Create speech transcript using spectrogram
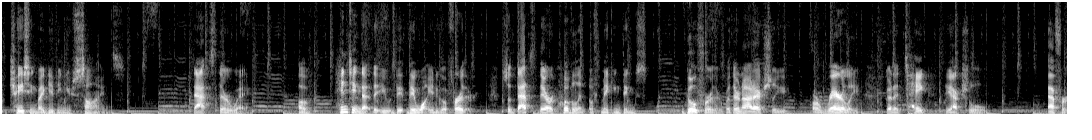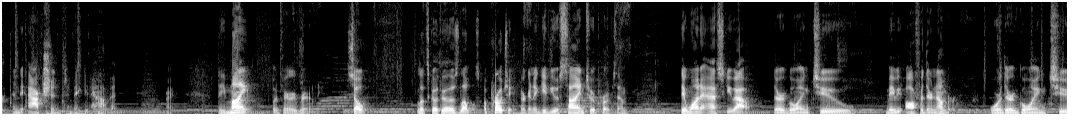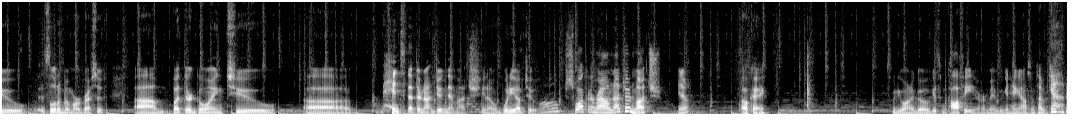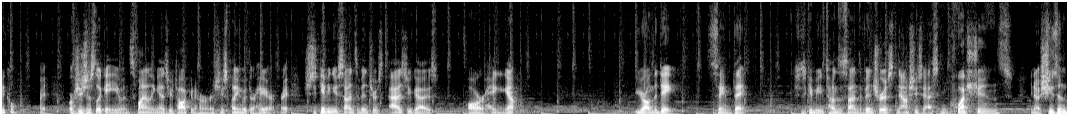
chasing by giving you signs. That's their way of hinting that, that you, they, they want you to go further. So that's their equivalent of making things go further, but they're not actually, or rarely, gonna take the actual effort and the action to make it happen, right? They might, but very rarely. So let's go through those levels. Approaching, they're gonna give you a sign to approach them. They wanna ask you out. They're going to maybe offer their number or they're going to, it's a little bit more aggressive, um, but they're going to uh, hint that they're not doing that much. You know, what are you up to? Oh, just walking around, not doing much, you know? Okay. Would you want to go get some coffee or maybe we can hang out sometime? Yeah, that'd be cool, right? Or she's just looking at you and smiling as you're talking to her or she's playing with her hair, right? She's giving you signs of interest as you guys are hanging out. You're on the date, same thing. She's giving you tons of signs of interest. Now she's asking questions. You know, she's in,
